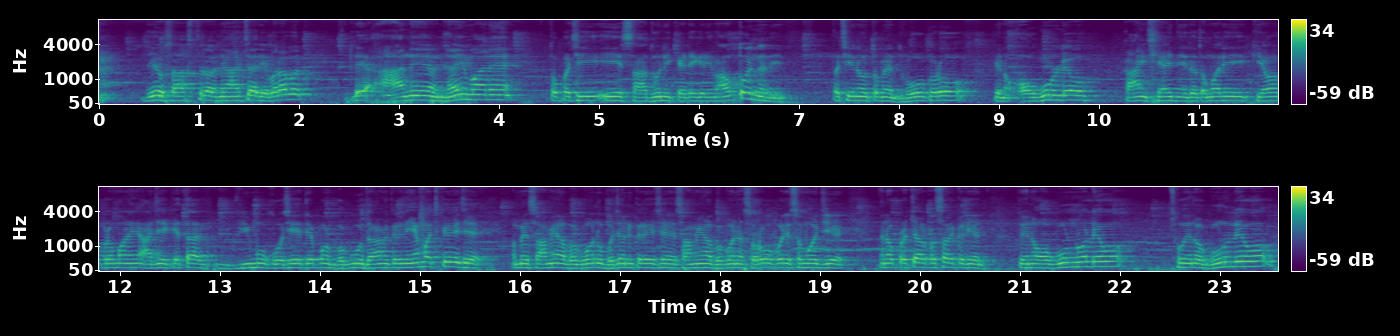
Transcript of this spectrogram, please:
દેવશાસ્ત્ર અને આચાર્ય, બરાબર? એટલે આને નહીં માને તો પછી એ સાધુની કેટેગરીમાં આવતો જ નથી. પછી એનો તમે ધ્રોહ કરો એનો અવગુણ લ્યો કાંઈ છે જ નહીં. તો તમારી કહેવા પ્રમાણે આજે કહેતા વિમુખો છે તે પણ ભગવું ધારણ કરીને એમ જ કહે છે. અમે સ્વામિયા ભગવાનનું ભજન કરીએ છીએ સ્વામિયા ભગવાનને સર્વોપરી સમજીએ. એનો પ્રચાર પ્રસાર કરીએ. તો એનો અવગુણ ન લેવો. શું એનો ગુણ લેવો?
